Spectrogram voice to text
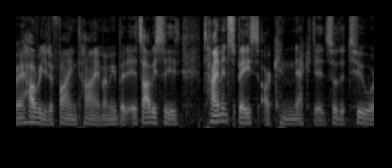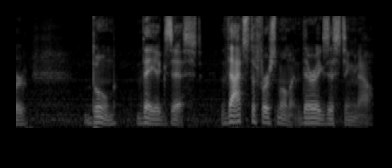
right? However you define time. I mean but it's obviously time and space are connected so the two are boom they exist. That's the first moment. They're existing now.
